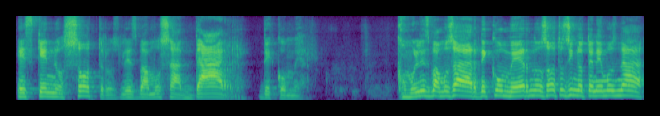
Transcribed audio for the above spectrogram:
es que nosotros les vamos a dar de comer. ¿Cómo les vamos a dar de comer nosotros si no tenemos nada?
